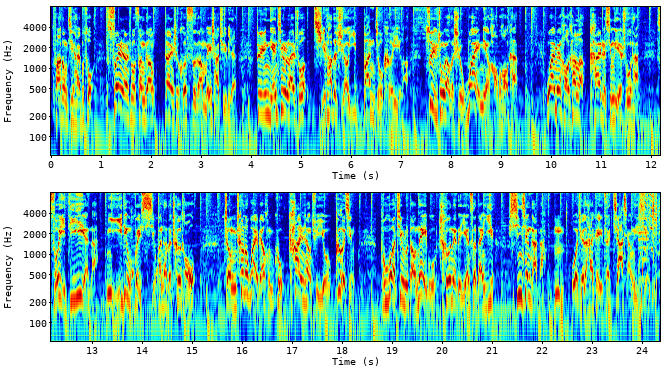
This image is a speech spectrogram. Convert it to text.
发动机还不错，虽然说三缸，但是和四缸没啥区别。对于年轻人来说，其他的只要一般就可以了。最重要的是外面好不好看，外面好看了，开着心里也舒坦。所以第一眼呢，你一定会喜欢它的车头，整车的外表很酷，看上去有个性。不过进入到内部，车内的颜色单一，新鲜感呢，嗯，我觉得还可以再加强一些。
